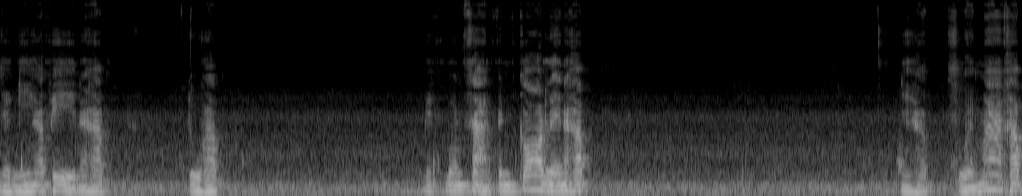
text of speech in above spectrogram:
อย่างนี้ครับพี่นะครับ ดูครับ เม็ดมวลสารเป็นก้อนเลยนะครับ นี่ครับ สวยมากครับ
